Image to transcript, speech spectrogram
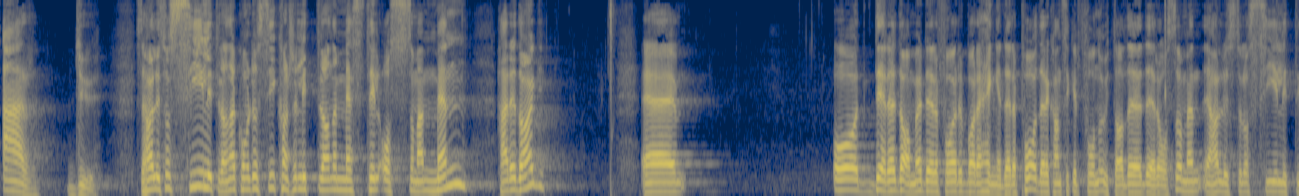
er du?' Så jeg har lyst til å si litt, jeg kommer til å si kanskje litt mest til oss som er menn her i dag. Eh, og dere damer dere får bare henge dere på. Dere kan sikkert få noe ut av det, dere også. Men jeg har lyst til å si litt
